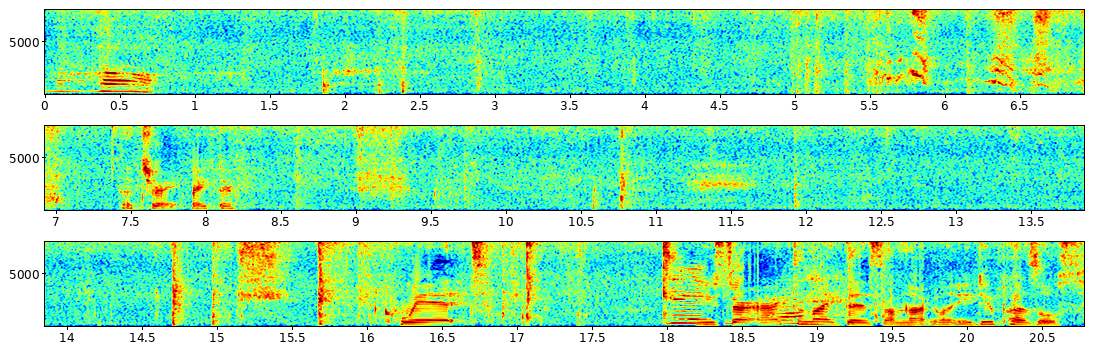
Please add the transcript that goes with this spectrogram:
Uh -huh. That's right, right there. Quit. You start acting like this, I'm not gonna let you do puzzles.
